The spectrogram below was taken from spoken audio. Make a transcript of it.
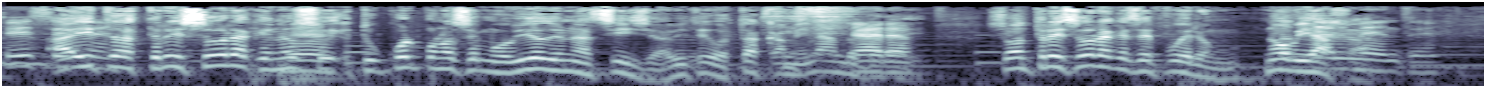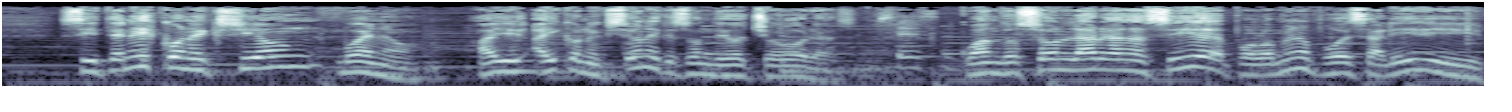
Sí, sí, Ahí sí. estás tres horas que no se, tu cuerpo no se movió de una silla, ¿viste? O estás caminando por claro. ahí. Son tres horas que se fueron, no viaja. Si tenés conexión, bueno, hay, hay conexiones que son de 8 horas. Cuando son largas así, eh, por lo menos podés salir y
